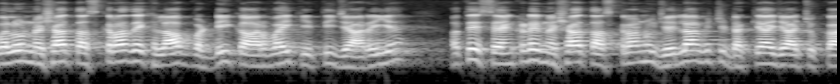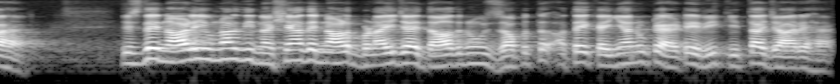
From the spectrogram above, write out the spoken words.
ਵੱਲੋਂ ਨਸ਼ਾ ਤਸਕਰਾਂ ਦੇ ਖਿਲਾਫ ਵੱਡੀ ਕਾਰਵਾਈ ਕੀਤੀ ਜਾ ਰਹੀ ਹੈ ਅਤੇ ਸੈਂਕੜੇ ਨਸ਼ਾ ਤਸਕਰਾਂ ਨੂੰ ਜੇਲ੍ਹਾਂ ਵਿੱਚ ਡੱਕਿਆ ਜਾ ਚੁੱਕਾ ਹੈ। ਇਸ ਦੇ ਨਾਲ ਹੀ ਉਹਨਾਂ ਦੀ ਨਸ਼ਿਆਂ ਦੇ ਨਾਲ ਬਣਾਈ ਜਾਇਦਾਦ ਨੂੰ ਜ਼ਬਤ ਅਤੇ ਕਈਆਂ ਨੂੰ ਢਹਿ ਢੇਰੀ ਕੀਤਾ ਜਾ ਰਿਹਾ ਹੈ।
